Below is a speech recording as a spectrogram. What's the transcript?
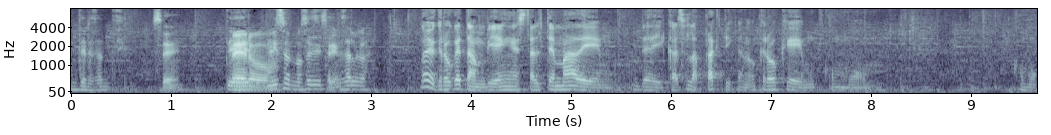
Interesante. Sí. Pero- Luis, no sé si sí. algo. No, yo creo que también está el tema de, de dedicarse a la práctica, ¿no? Creo que como, como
